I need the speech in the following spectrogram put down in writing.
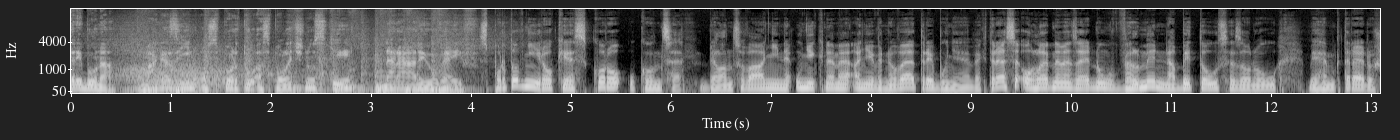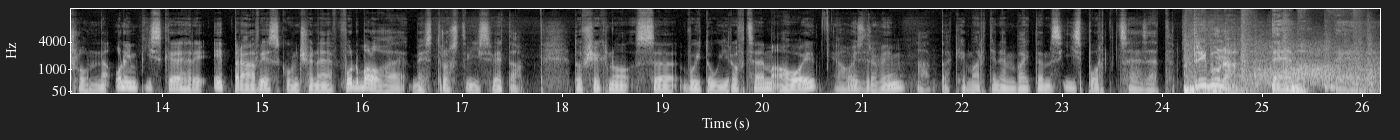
Tribuna, magazín o sportu a společnosti na rádiu Wave. Sportovní rok je skoro u konce. Bilancování neunikneme ani v nové tribuně, ve které se ohledneme za jednou velmi nabitou sezonou, během které došlo na olympijské hry i právě skončené fotbalové mistrovství světa. To všechno s Vojtou Jírovcem, ahoj. Ahoj, zdravím. A taky Martinem Bajtem z eSport.cz. Tribuna, téma. téma.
